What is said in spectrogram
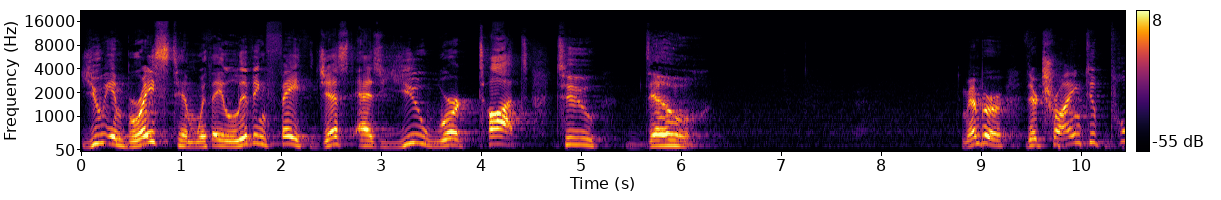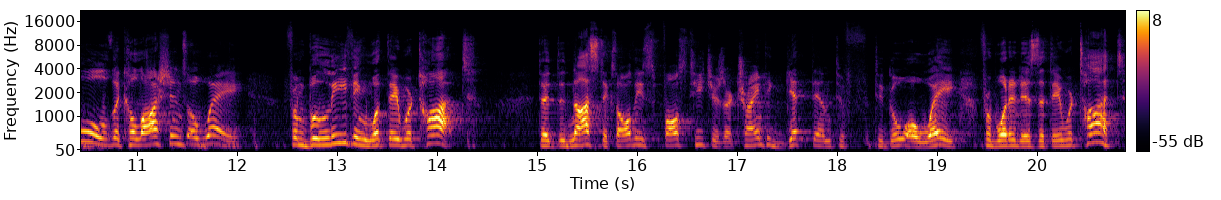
You embraced him with a living faith, just as you were taught to do. Remember, they're trying to pull the Colossians away from believing what they were taught. The, the, Gnostics, all these false teachers, are trying to get them to, to go away from what it is that they were taught.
